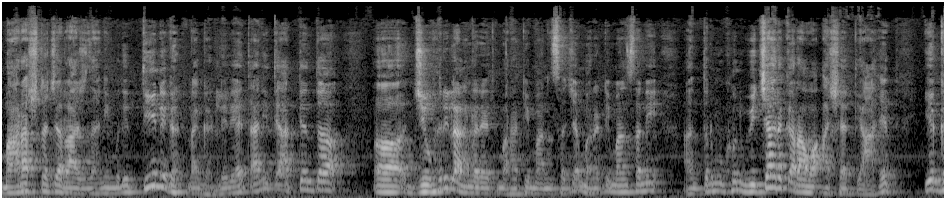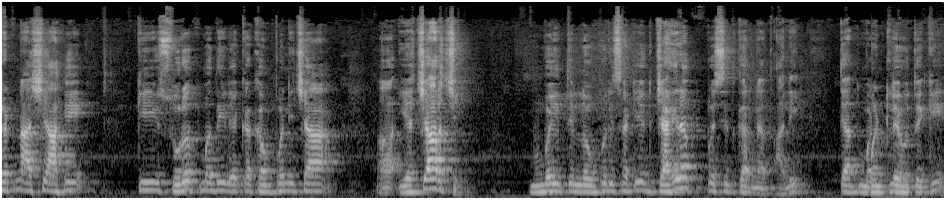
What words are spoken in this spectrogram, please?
महाराष्ट्राच्या राजधानीमध्ये तीन घटना घडलेल्या आहेत आणि त्या अत्यंत अ, जिव्हारी लागणाऱ्या आहेत. मराठी माणसाच्या मराठी माणसाने अंतर्मुख होऊन विचार करावा अशा त्या आहेत. एक घटना अशी आहे की सुरतमधील एका कंपनीच्या एच आरची मुंबईतील नोकरीसाठी एक जाहिरात प्रसिद्ध करण्यात आली. त्यात म्हटले होते की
